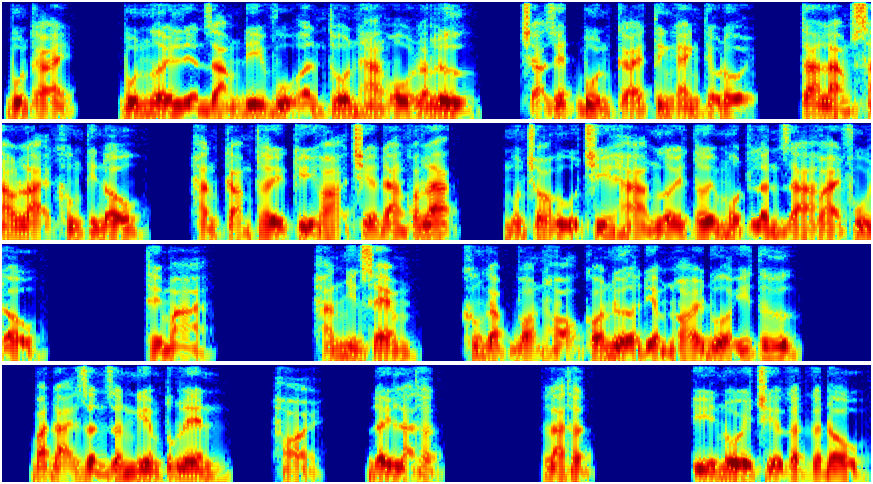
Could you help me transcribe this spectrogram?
Bốn cái, bốn người liền dám đi vụ ẩn thôn hang ổ lắc lư trả giết bốn cái tinh anh tiểu đội, ta làm sao lại không tin đâu, hắn cảm thấy kỳ họa chia đang khoác lác, muốn cho u chị hạ người tới một lần ra vai phủ đầu. Thế mà, hắn nhìn xem, không gặp bọn họ có nửa điểm nói đùa ý tứ. Bát đại dần dần nghiêm túc lên, hỏi, đây là thật? Là thật. Ý nổi chia gật gật đầu.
